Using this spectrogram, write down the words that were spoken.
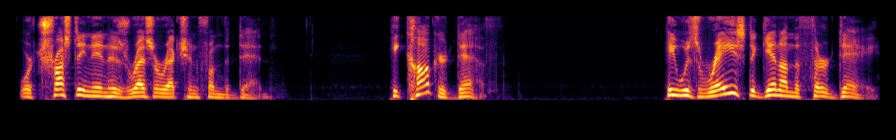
we're trusting in his resurrection from the dead. He conquered death. He was raised again on the third day.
